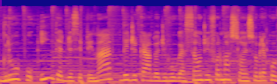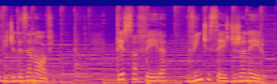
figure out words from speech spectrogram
grupo interdisciplinar dedicado à divulgação de informações sobre a Covid-19. Terça-feira, 26 de janeiro.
